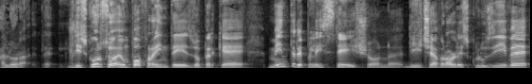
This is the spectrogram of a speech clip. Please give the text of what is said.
Allora, il discorso è un po' frainteso perché mentre PlayStation dice avrò le esclusive,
